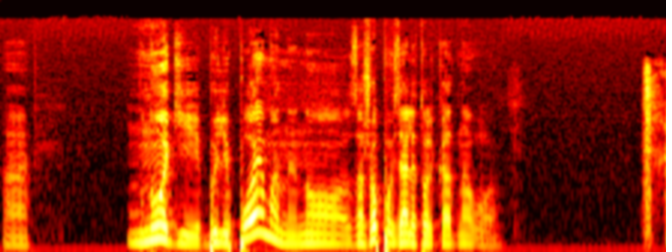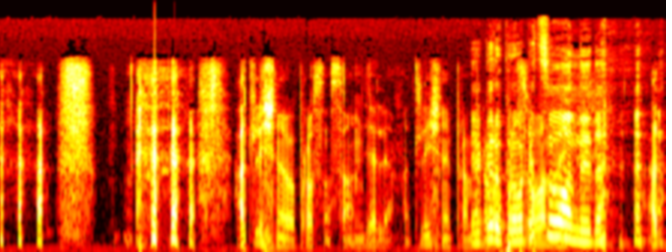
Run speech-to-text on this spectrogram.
а, многие были пойманы, но за жопу взяли только одного. Отличный вопрос на самом деле. Отличный, прям Я говорю, провокационный, да. От,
